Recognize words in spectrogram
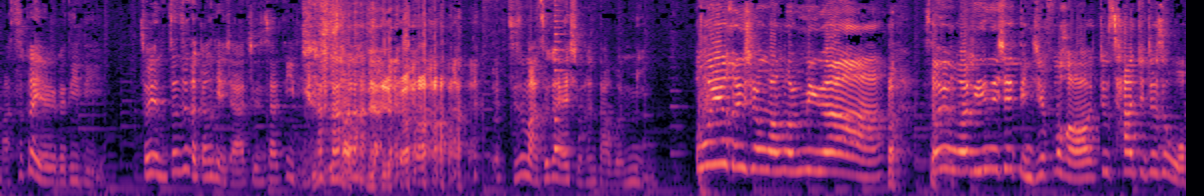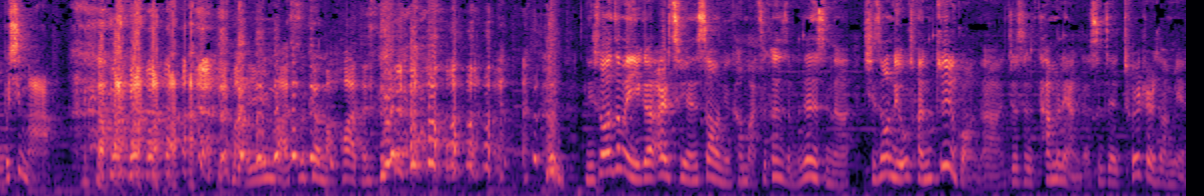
马斯克也有个弟弟，所以真正的钢铁侠其实是他弟弟。其实 马斯克还喜欢打文明，我也很喜欢玩文明啊，所以我离那些顶级富豪就差距就是我不姓马，马云、马斯克、马化腾。你说这么一个二次元少女和马斯克是怎么认识呢？其中流传最广的，就是他们两个是在 Twitter 上面。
